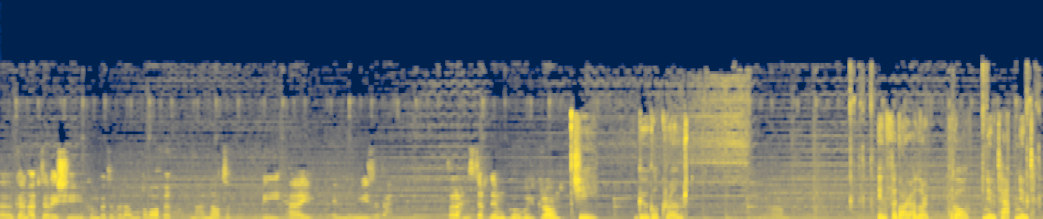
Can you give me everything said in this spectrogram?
آه، كان أكتر إشي compatible أو متوافق مع الناطق بهاي الميزة تحت فراح نستخدم Google Chrome. Google Chrome. تمام Infobar alert. Gold. New tab. New tab.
